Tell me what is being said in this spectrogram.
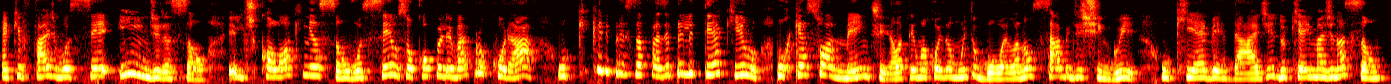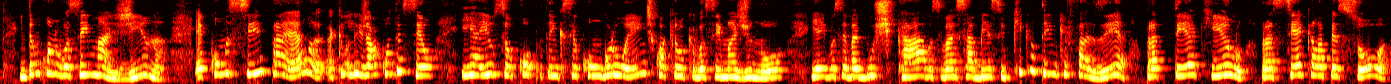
é que faz você ir em direção. Ele te coloca em ação. Você, o seu corpo, ele vai procurar o que, que ele precisa fazer para ele ter aquilo, porque a sua mente, ela tem uma coisa muito boa, ela não sabe distinguir o que é verdade do que é imaginação. Então, quando você imagina, é como se para ela aquilo ali já aconteceu. E aí o seu corpo tem que ser congruente com aquilo que você imaginou. E aí você vai buscar, você vai saber assim, o que, que eu tenho que fazer para ter aquilo, para ser aquela pessoa pessoa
